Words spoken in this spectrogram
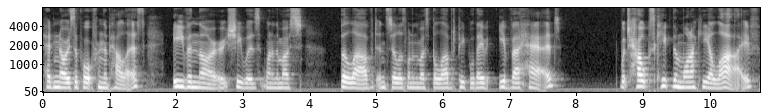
Had no support from the palace, even though she was one of the most beloved and still is one of the most beloved people they've ever had, which helps keep the monarchy alive.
